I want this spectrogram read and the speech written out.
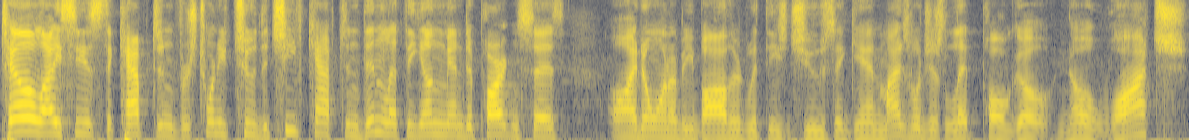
Tell Lysias, the captain, verse 22, the chief captain then let the young men depart and says, Oh, I don't want to be bothered with these Jews again. Might as well just let Paul go. No, watch.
